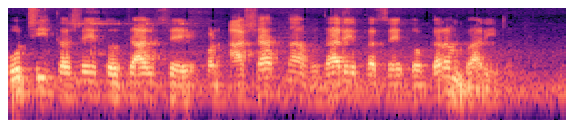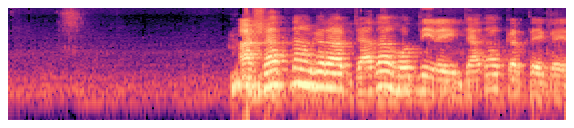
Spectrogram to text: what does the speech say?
ઓછી થશે તો ચાલશે પણ આશાતના વધારે થશે તો કરમ ભારી आशातना अगर आप ज्यादा होती रही ज्यादा करते गए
